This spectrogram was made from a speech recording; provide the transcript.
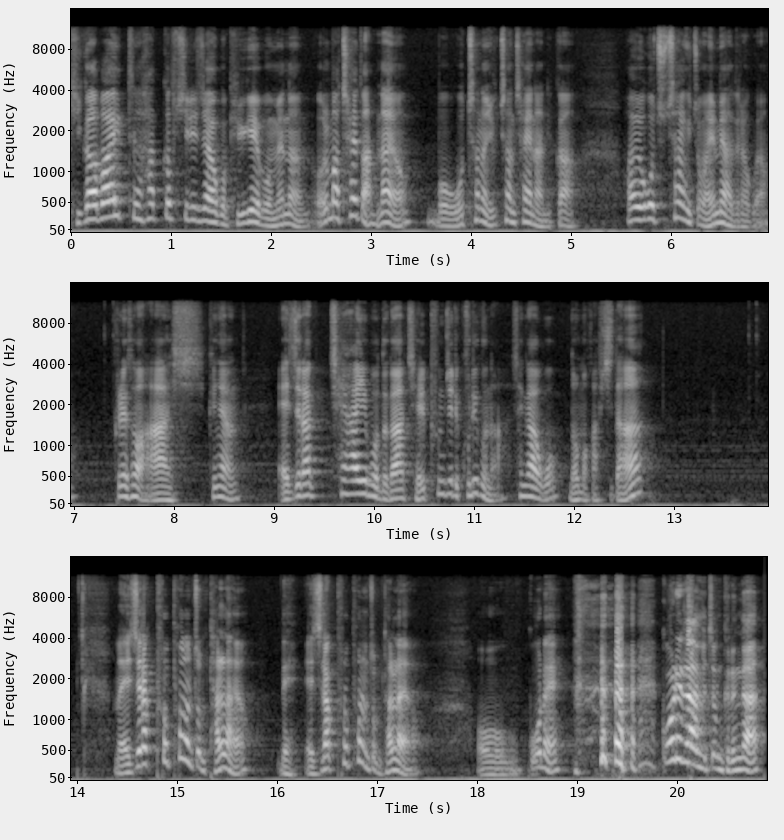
기가바이트 합급 시리즈하고 비교해보면 은 얼마 차이도 안 나요. 뭐 5천원 6천원 차이 나니까. 아 요거 추천하기 좀 애매하더라고요. 그래서 아씨 그냥 에즈락 최하이보드가 제일 품질이 구리구나 생각하고 넘어갑시다 에즈락 프로포는 좀 달라요. 네 ASRock Pro4는 좀 달라요. 어 꼴에 꼴이라 하면 좀 그런가?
